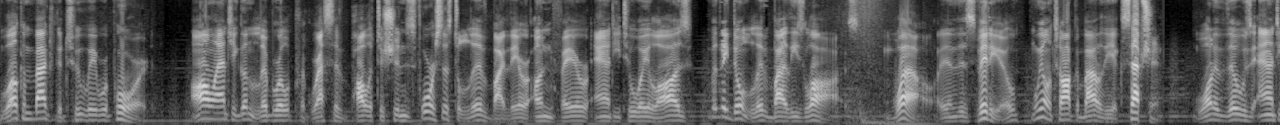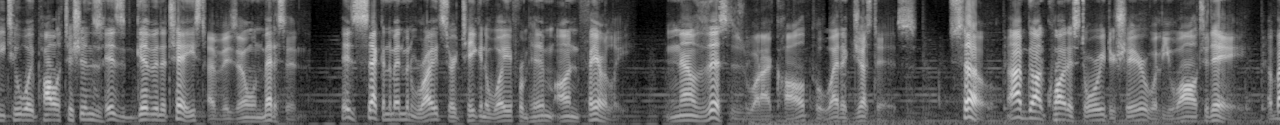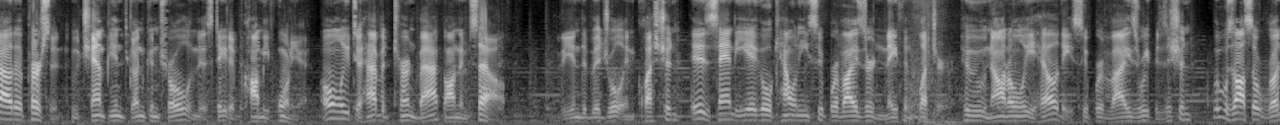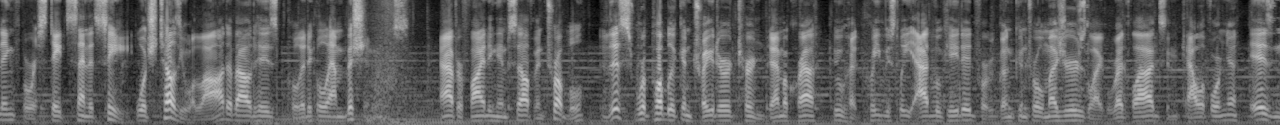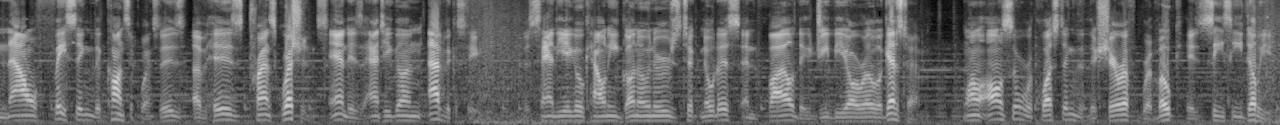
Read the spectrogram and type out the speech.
Welcome back to the 2A Report. All anti-gun liberal progressive politicians force us to live by their unfair anti-2A laws, but they don't live by these laws. Well, in this video, we'll talk about the exception. One of those anti-2A politicians is given a taste of his own medicine. His Second Amendment rights are taken away from him unfairly. Now this is what I call poetic justice. So, I've got quite a story to share with you all today about a person who championed gun control in the state of California, only to have it turned back on himself. The individual in question is San Diego County Supervisor Nathan Fletcher, who not only held a supervisory position, but was also running for a state Senate seat, which tells you a lot about his political ambitions. After finding himself in trouble, this Republican traitor turned Democrat, who had previously advocated for gun control measures like red flags in California, is now facing the consequences of his transgressions and his anti-gun advocacy. The San Diego County gun owners took notice and filed a GVRO against him, while also requesting that the sheriff revoke his CCW.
